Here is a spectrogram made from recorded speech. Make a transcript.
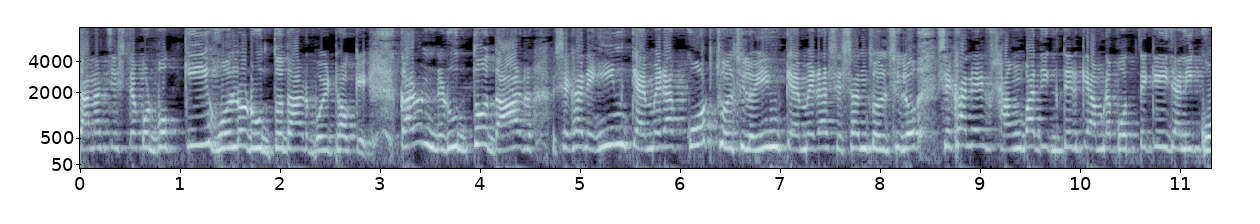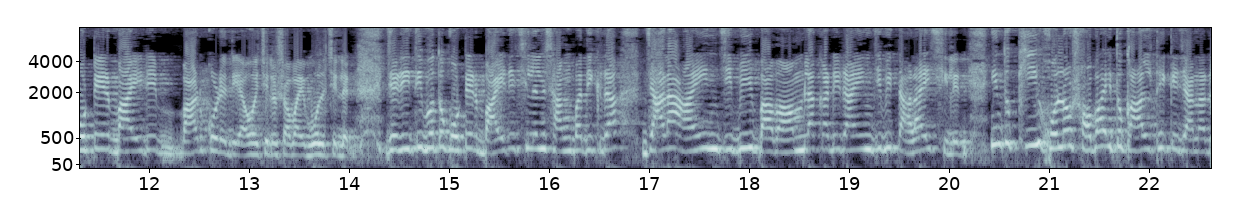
জানার চেষ্টা করব কি হলো রুদ্ধদ্বার বৈঠকে। কারণ রুদ্ধদ্বার, সেখানে ইন ক্যামেরা কোর্ট চলছিল ইন ক্যামেরা সেশন চলছিল। সেখানে সাংবাদিকদেরকে আমরা প্রত্যেকেই জানি কোর্টের বাইরে বার করে দেওয়া হয়েছিল, সবাই বলছিলেন। যে রীতিমতো কোর্টের বাইরে ছিলেন সাংবাদিকরা, যারা আইনজীবী বা মামলাকারীর আইনজীবী তারাই ছিলেন। কিন্তু কি হলো? সবাই তো কাল থেকে জানার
